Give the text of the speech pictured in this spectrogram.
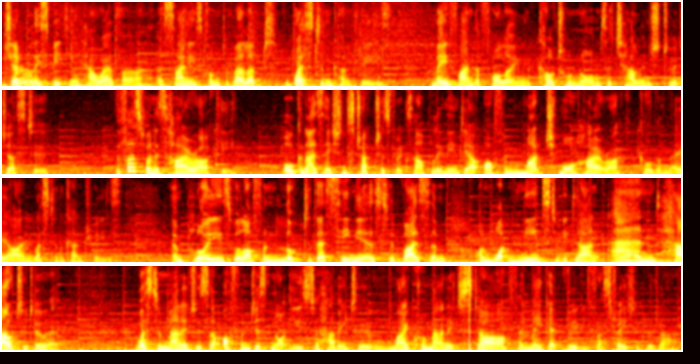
Generally speaking, however, assignees from developed Western countries may find the following cultural norms a challenge to adjust to. The first one is hierarchy. Organisation structures, for example, in India are often much more hierarchical than they are in Western countries. Employees will often look to their seniors to advise them on what needs to be done and how to do it. Western managers are often just not used to having to micromanage staff and may get really frustrated with that.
